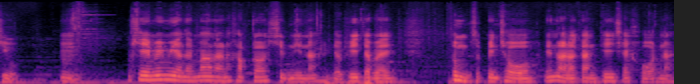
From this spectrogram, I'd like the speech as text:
กิลอืมโอเคไม่มีอะไรมากแล้วนะครับ ก็คลิปนี้นะ เดี๋ยวพี่จะไปสุ่มสปินโชว์นิดหน่อยแล้วกันที่ใช้โค้ดนะ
